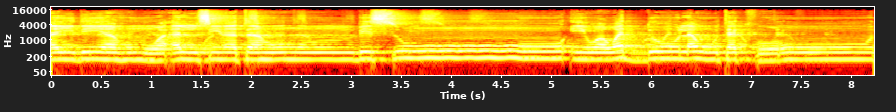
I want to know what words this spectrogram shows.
أيديهم وألسنتهم بالسوء وودوا لو تكفرون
